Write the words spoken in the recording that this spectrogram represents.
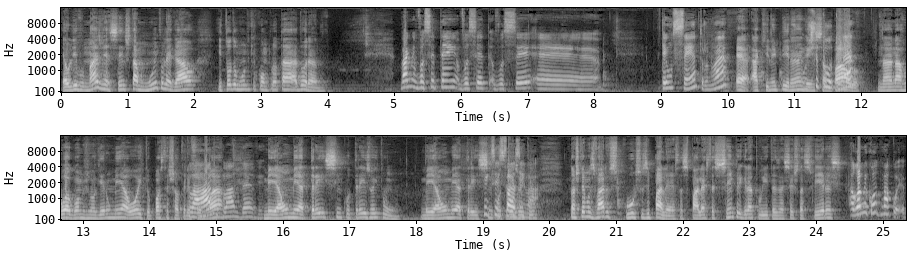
É o livro mais recente, está muito legal e todo mundo que comprou está adorando. Wagner, você tem, você, você é, tem um centro, não é? É, aqui no Ipiranga, em São Instituto, Paulo, né? Na, na rua Gomes Nogueira 168. Eu posso deixar o telefone Claro, lá? claro, deve. 6163-5381. 6163-5381. O que que vocês fazem lá? Nós temos vários cursos e palestras. Palestras sempre gratuitas às sextas-feiras. Agora me conta uma coisa,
